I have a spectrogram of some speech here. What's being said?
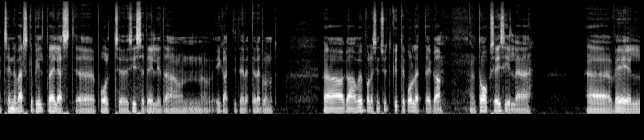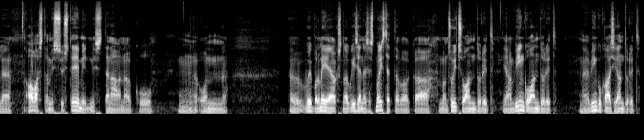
et selline värske pilt väljast poolt sisse tellida on igati tere, teretulnud. Aga võib-olla siin süt-, küttekolletega tooks esile äh, veel avastamissüsteemid, mis täna nagu mm, on äh, võib-olla meie jaoks nagu iseenesestmõistetav, aga on suitsuandurid ja on vinguandurid, äh, vingugaasiandurid,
